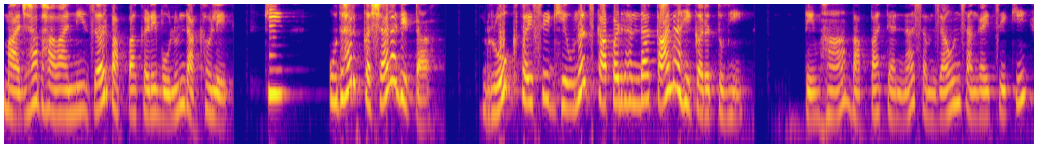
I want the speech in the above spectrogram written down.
माझ्या भावांनी जर बाप्पाकडे बोलून दाखवले की उधार कशाला देता? रोख पैसे घेऊनच कापडधंदा का नाही करत तुम्ही? तेव्हा बाप्पा त्यांना समजावून सांगायचे की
